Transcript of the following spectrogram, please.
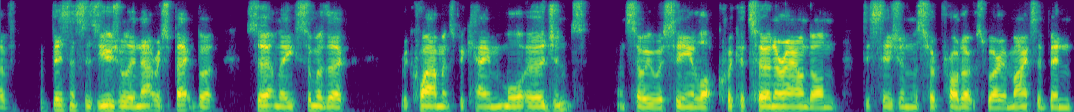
of business as usual in that respect, but certainly some of the requirements became more urgent. And so we were seeing a lot quicker turnaround on decisions for products where it might have been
